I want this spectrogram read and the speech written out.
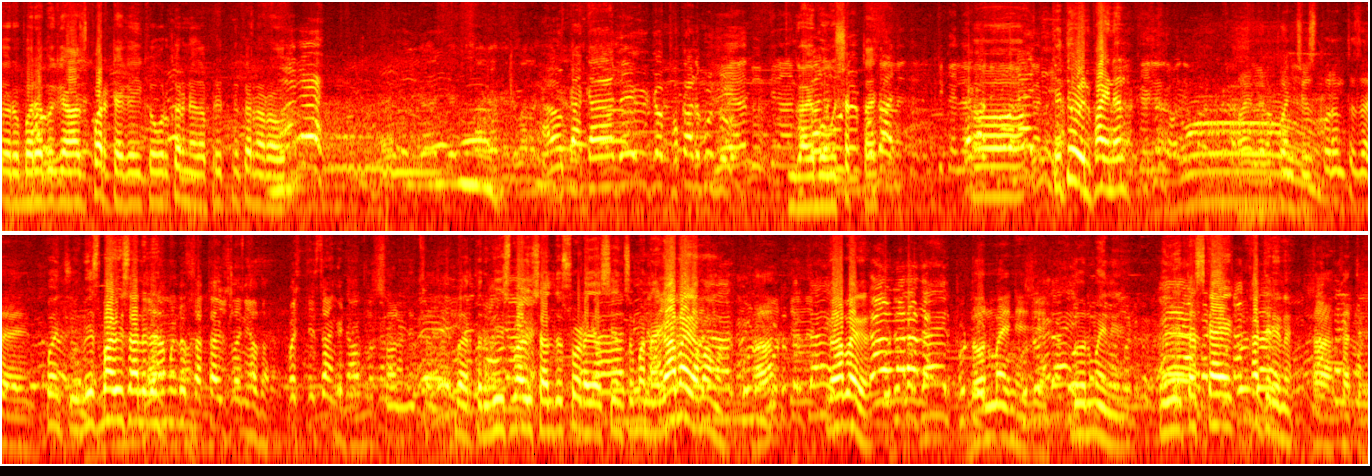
तर बऱ्यापैकी आज पार्ट्या गाई कव्हर करण्याचा प्रयत्न करणार आहोत. गाय बघू शकताय. किती होईल फायनल पंचवीस पर्यंतच आहे. पंचवीस वीस बावीस आलं तर? सत्तावीसला नाही हजार. पस्तीस चालली चालली. बरं तर वीस बावीस आलं तर सोडायचं असं यांचं म्हणणं आहे. गाब आहे का मामा? हा. गाब आहे का? दोन महिन्याचे दोन महिने. म्हणजे तसं काय खात्री नाही हा खात्री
